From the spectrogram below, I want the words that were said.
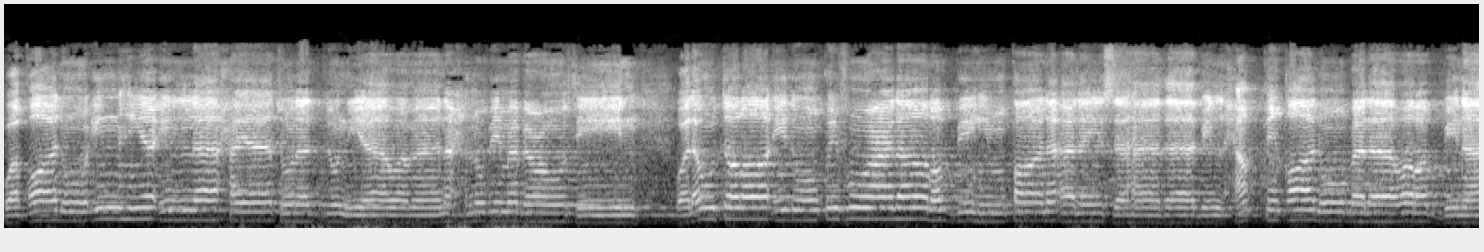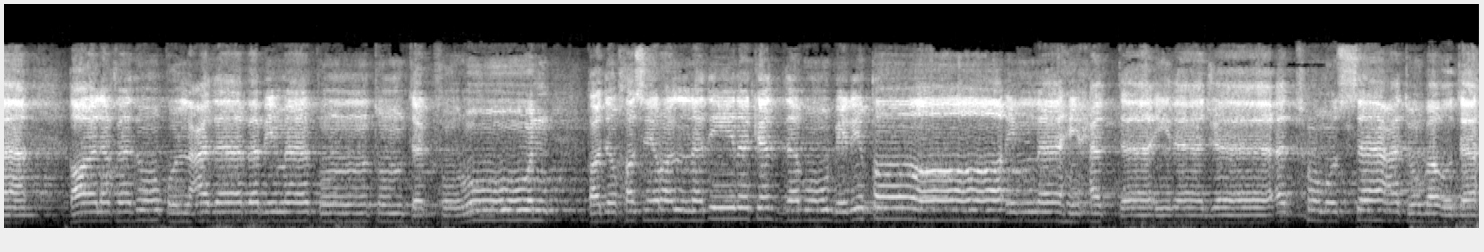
وقالوا إن هي إلا حياتنا الدنيا وما نحن بمبعوثين. ولو ترى إذ وقفوا على ربهم قال أليس هذا بالحق؟ قالوا بلى وربنا. قال فذوقوا العذاب بما كنتم تكفرون. قد خسر الذين كذبوا بلقاء الله حتى إذا جاءتهم الساعة بغتة.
